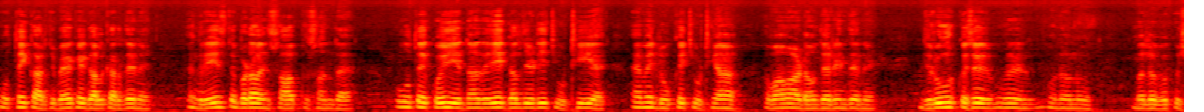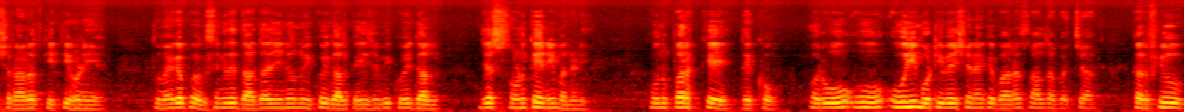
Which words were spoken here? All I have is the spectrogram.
ਉੱਥੇ ਹੀ ਘਰ 'ਚ ਬਹਿ ਕੇ ਗੱਲ ਕਰਦੇ ਨੇ। ਅੰਗਰੇਜ਼ ਤੇ ਬੜਾ ਇਨਸਾਫ ਪਸੰਦ ਹੈ। ਉਹ ਤੇ ਕੋਈ ਇਦਾਂ ਦੇ, ਇਹ ਗੱਲ ਜਿਹੜੀ ਝੂਠੀ ਹੈ, ਐਵੇਂ ਲੋਕੇ ਝੂਠੀਆਂ ਹਵਾਵਾਂ ਉਡਾਉਂਦੇ ਰਹਿੰਦੇ ਨੇ। ਜ਼ਰੂਰ ਕਿਸੇ ਉਹਨਾਂ ਨੂੰ ਮਤਲਬ ਕੋਈ ਸ਼ਰਾਰਤ ਕੀਤੀ ਹੋਣੀ ਹੈ। ਤਾਂ ਮੈਂ ਕਿਹਾ ਭਗਤ ਸਿੰਘ ਦੇ ਦਾਦਾ ਜੀ ਨੇ ਉਹਨੂੰ ਇੱਕੋ ਹੀ ਗੱਲ ਕਹੀ ਸੀ ਵੀ ਕੋਈ ਗੱਲ ਜਸ ਸੁਣ ਕੇ ਨਹੀਂ ਮੰਨਣੀ। ਉਹਨੂੰ ਪਰਖ ਕੇ ਦੇਖੋ। ਔਰ ਉਹ ਉਹ, ਉਹੀ ਮੋਟੀਵੇਸ਼ਨ ਹੈ ਕਿ 12 ਸਾਲ ਦਾ ਬੱਚਾ ਕਰਫਿਊ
